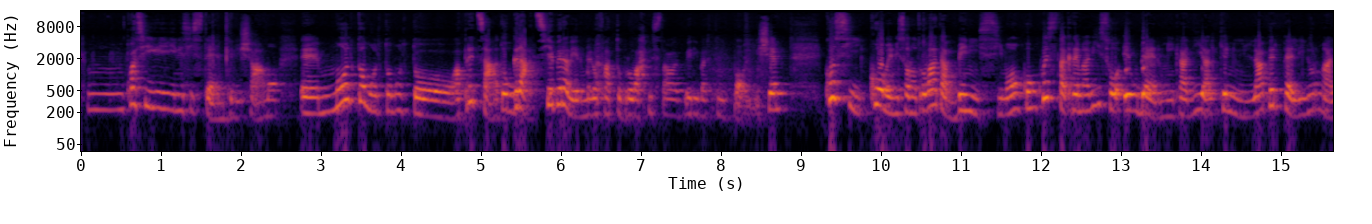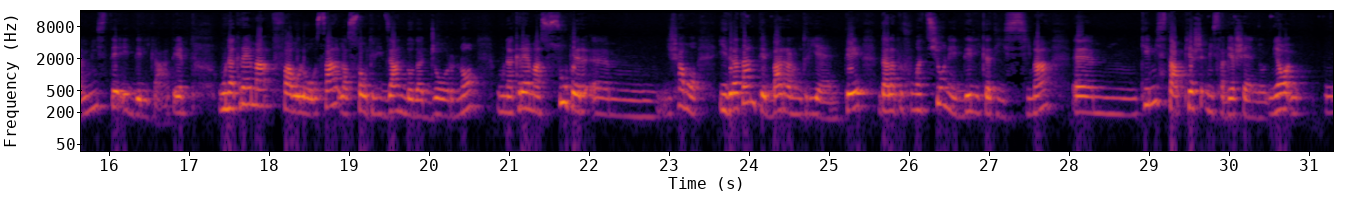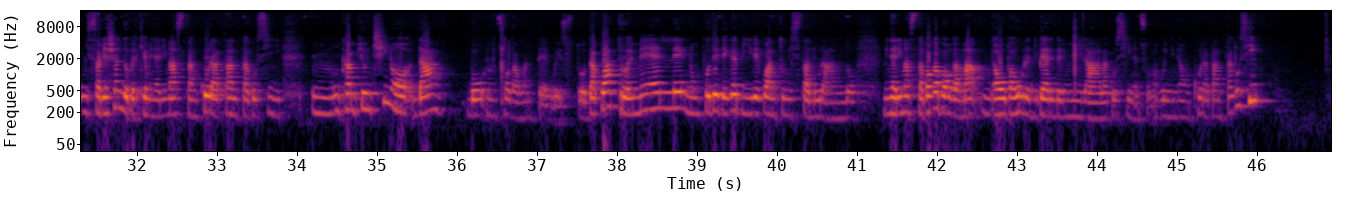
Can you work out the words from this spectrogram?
Mm, quasi inesistente diciamo. Eh, molto molto molto apprezzato. Grazie per avermelo fatto provare stava per ripartire il pollice. Così come mi sono trovata benissimo con questa crema viso eudermica di Alchemilla per pelli normali miste e delicate. Una crema favolosa la sto utilizzando da giorno una crema super ehm, diciamo idratante barra nutriente dalla profumazione delicatissima ehm, che mi sta, piace mi sta piacendo. Ho, mi sta piacendo perché me ne è rimasta ancora tanta così. Mm, un campioncino da boh, non so da quant'è questo, da 4 ml non potete capire quanto mi sta durando, me ne è rimasta poca poca ma ho paura di perdermi la, la cosina, insomma, quindi ne ho ancora tanta così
